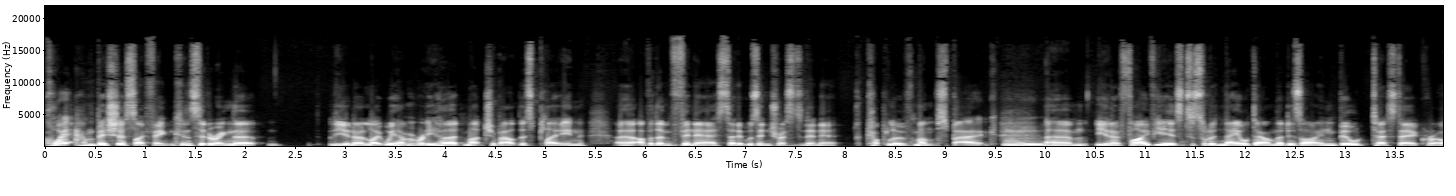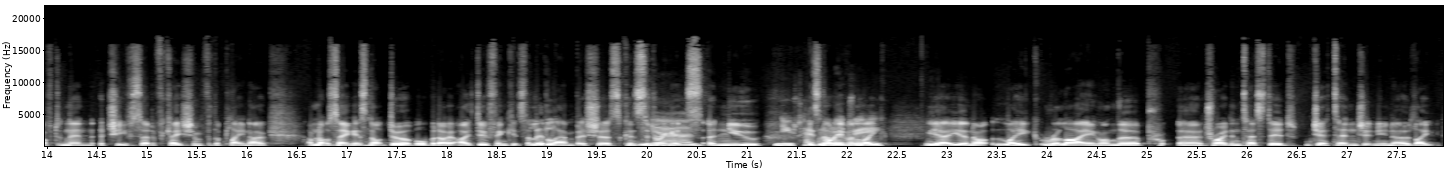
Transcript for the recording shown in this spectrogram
quite ambitious, I think, considering that you know, like we haven't really heard much about this plane, uh, other than Finnair said it was interested in it a couple of months back. Mm. Um, you know, five years to sort of nail down the design, build test aircraft, and then achieve certification for the plane. I, I'm not saying it's not doable, but I, I do think it's a little ambitious considering yeah. it's a new, new technology. It's not even like yeah, you're not like relying on the uh, tried and tested jet engine. You know, like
